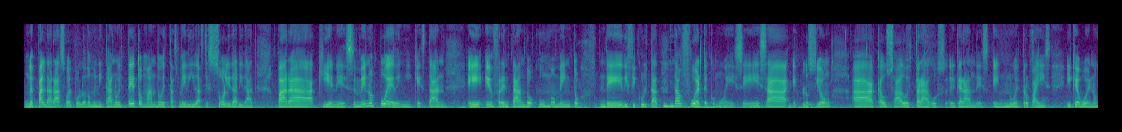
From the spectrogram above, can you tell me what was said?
un espaldarazo al pueblo dominicano esté tomando estas medidas de solidaridad para quienes menos pueden y que están eh, enfrentando un momento de dificultad tan fuerte como ese. Esa explosión ha causado estragos eh, grandes en nuestro país y qué bueno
